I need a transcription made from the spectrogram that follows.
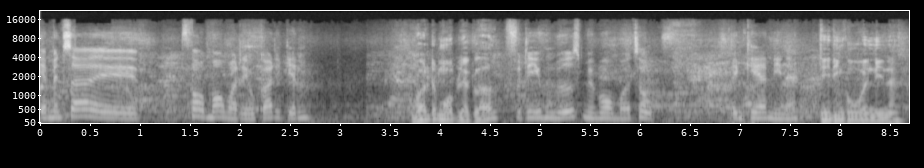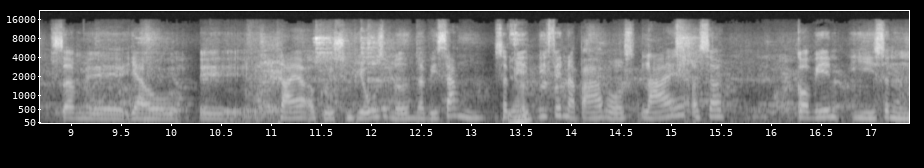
Jamen så øh, får mormor det jo godt igen, Voldemort bliver glad. fordi hun mødes med mormor 2, den kære Nina, Det er din gode ven, Nina. som øh, jeg jo øh, plejer at gå i symbiose med, når vi er sammen. Så Ja. vi, vi finder bare vores leje, og så går vi ind i sådan...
